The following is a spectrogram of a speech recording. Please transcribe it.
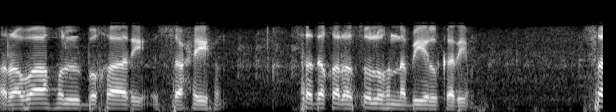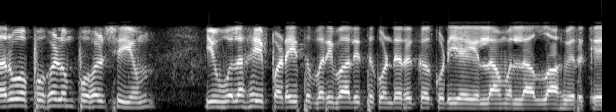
رواه البخاري صحيح சதக ரசூலுஹு நபியில் கரீம் சர்வ புகழும் புகழ்ச்சியும் இவ்வுலகை படைத்து பரிபாலித்து கொண்டிருக்கக்கூடிய எல்லாம் வல்ல அல்லாஹ்விற்கு.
